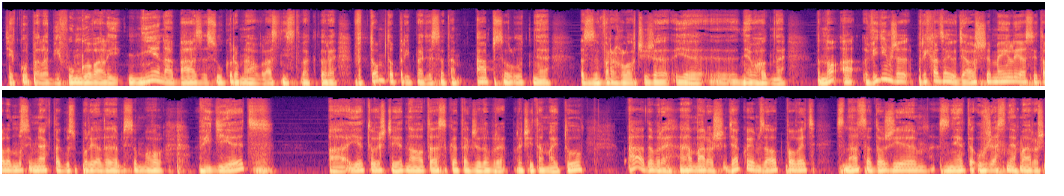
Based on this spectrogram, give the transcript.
tie kúpele by fungovali nie na báze súkromného vlastníctva, ktoré v tomto prípade sa tam absolútne zvrhlo, čiže je e, nevhodné. No a vidím, že prichádzajú ďalšie maily, ja si to len musím nejak tak usporiadať, aby som mohol vidieť. A je tu ešte jedna otázka, takže dobre, prečítam aj tu. Á, dobre, Maroš, ďakujem za odpoveď, snáď sa dožijem, znie to úžasne, Maroš.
